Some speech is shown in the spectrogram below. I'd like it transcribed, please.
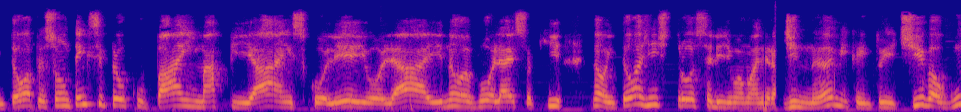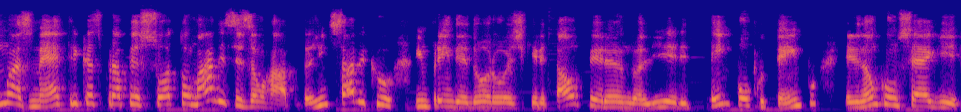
Então a pessoa não tem que se preocupar em mapear, em escolher e olhar e não, eu vou olhar isso aqui. Não, então a gente trouxe ali de uma maneira dinâmica, intuitiva, algumas métricas para a pessoa tomar decisão rápida. A gente sabe que o empreendedor hoje que ele está operando ali, ele tem pouco tempo, ele não consegue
